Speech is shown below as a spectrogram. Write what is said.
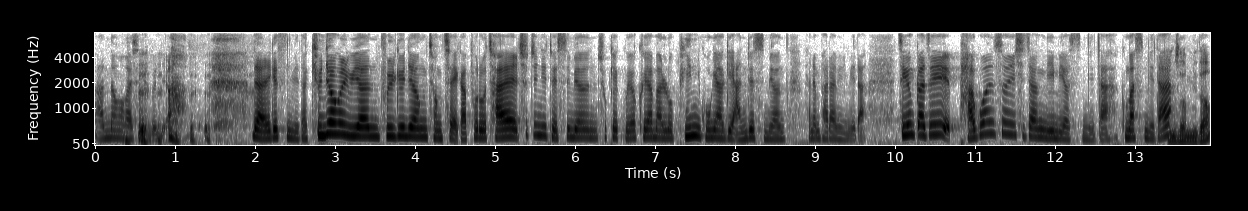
안 넘어가시는군요. 네, 알겠습니다. 균형을 위한 불균형 정책 앞으로 잘 추진이 됐으면 좋겠고요. 그야말로 빈 공약이 안 됐으면 하는 바람입니다. 지금까지 박원순 시장님이었습니다. 고맙습니다. 감사합니다.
